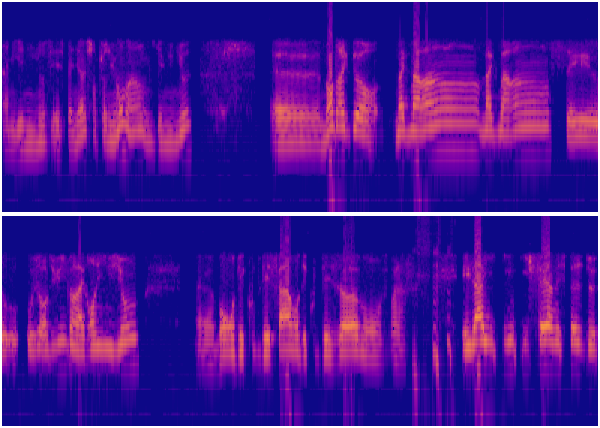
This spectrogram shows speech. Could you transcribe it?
Ah, Miguel Munoz, c'est espagnol, champion du monde, hein, Miguel Munoz. Euh, Mandrake d'or, Magmarin. Magmarin, c'est aujourd'hui dans la grande illusion. Euh, bon, on découpe des femmes, on découpe des hommes, on, voilà. Et là, il, il- il fait un espèce de,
